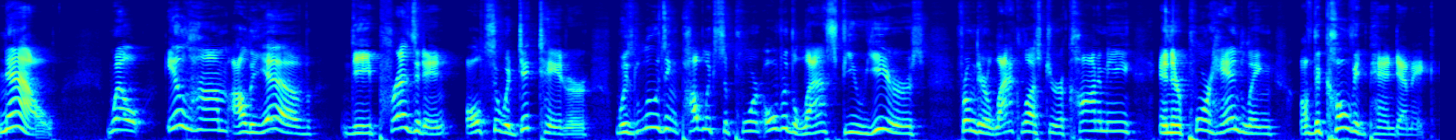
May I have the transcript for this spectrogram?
now? Well, Ilham Aliyev, the president, also a dictator, was losing public support over the last few years from their lackluster economy and their poor handling of the COVID pandemic.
